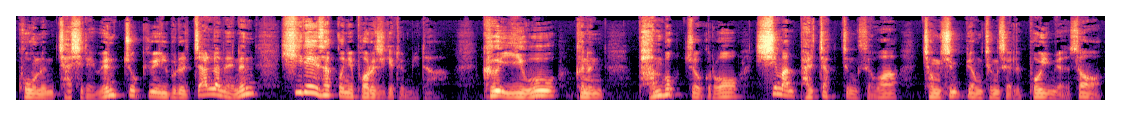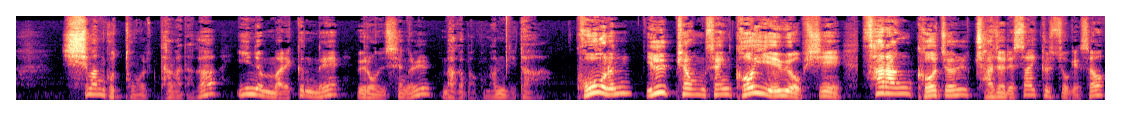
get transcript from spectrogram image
고우는 자신의 왼쪽 귀의 일부를 잘라내는 희대의 사건이 벌어지게 됩니다. 그 이후 그는 반복적으로 심한 발작 증세와 정신병 증세를 보이면서 심한 고통을 당하다가 2년 만에 끝내 외로운 생을 마감하고 맙니다. 고은은 일평생 거의 예외 없이 사랑, 거절, 좌절의 사이클 속에서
